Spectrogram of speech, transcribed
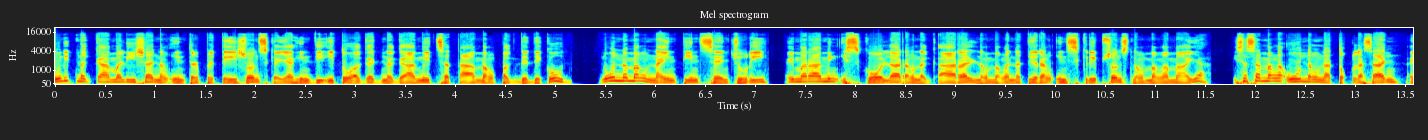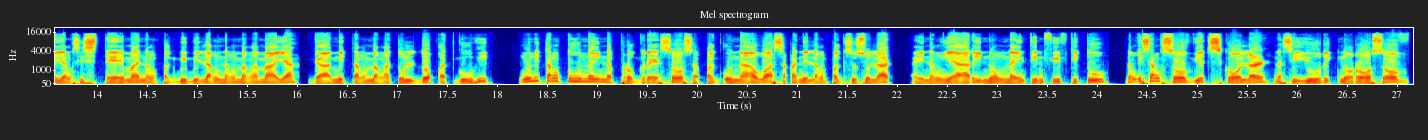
Ngunit nagkamali siya ng interpretations kaya hindi ito agad nagamit sa tamang pagde-decode. Noon namang 19th century ay maraming scholar ang nag-aral ng mga natirang inscriptions ng mga Maya. Isa sa mga unang natuklasan ay ang sistema ng pagbibilang ng mga Maya gamit ang mga tuldok at guhit. Ngunit ang tunay na progreso sa pag-unawa sa kanilang pagsusulat ay nangyari noong 1952 ng isang Soviet scholar na si Yuri Knorosov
